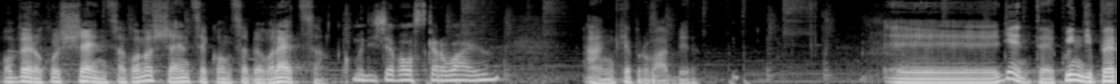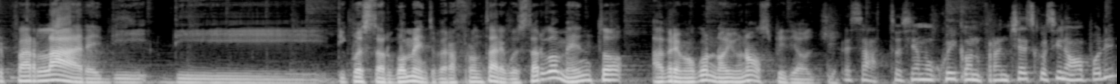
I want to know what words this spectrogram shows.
ovvero coscienza, conoscenza e consapevolezza. Come diceva Oscar Wilde. Anche probabile. E niente, quindi per parlare di, di- di questo argomento, per affrontare questo argomento, avremo con noi un ospite oggi. Esatto, siamo qui con Francesco Sinopoli,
